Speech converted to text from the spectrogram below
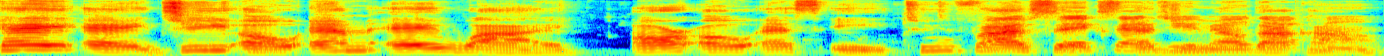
K A G O M A Y R O S E 256 at gmail.com.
